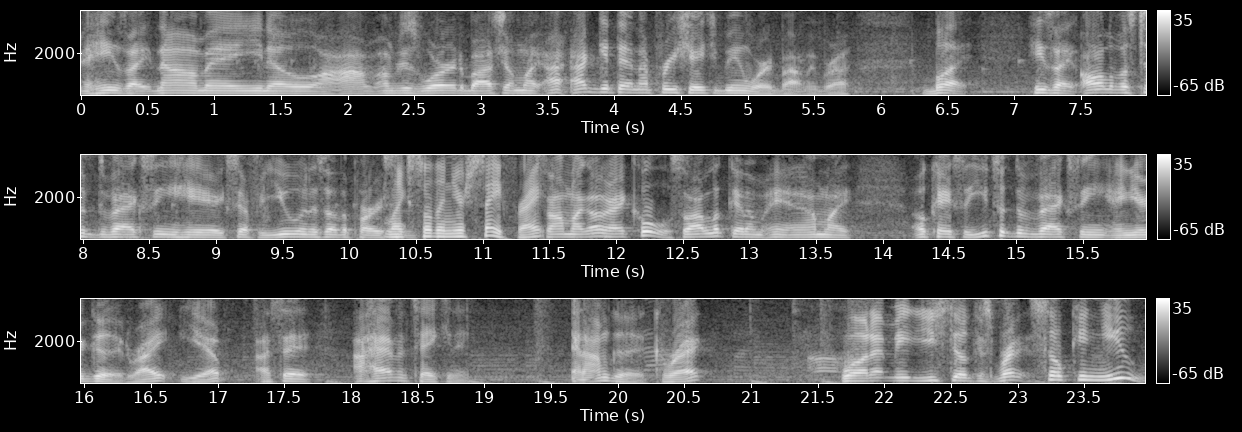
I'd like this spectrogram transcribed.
and he's like, "Nah, man, you know, I'm I'm just worried about you." I'm like, I, I get that, and I appreciate you being worried about me, bro. But he's like, all of us took the vaccine here except for you and this other person. Like so then you're safe, right? So I'm like, all right, cool. So I look at him and I'm like, okay, so you took the vaccine and you're good, right? Yep. I said, I haven't taken it, and I'm good. Correct? Well, that means you still can spread it. So can you.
